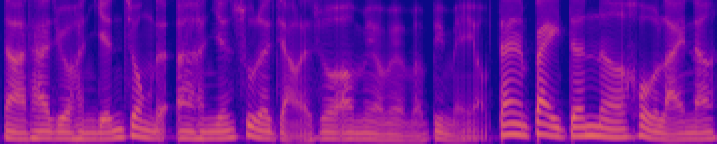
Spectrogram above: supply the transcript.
那他就很严重的呃很严肃的讲了说哦没有没有没有并没有，但是拜登呢后来呢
